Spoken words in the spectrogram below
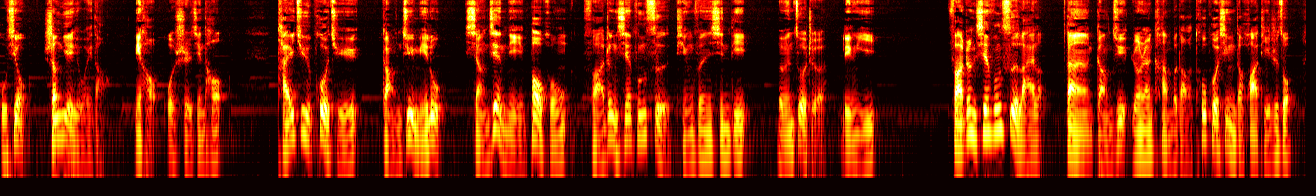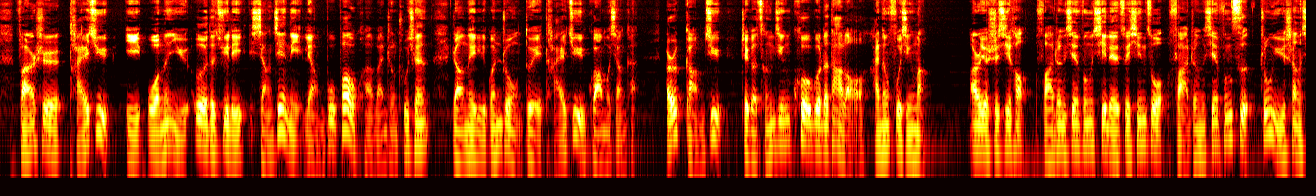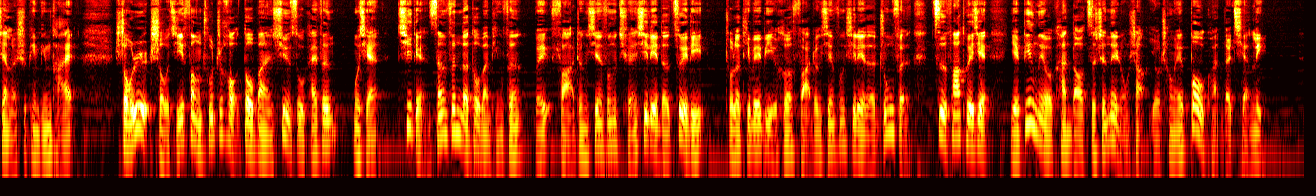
虎嗅商业有味道。你好，我是金涛。台剧破局，港剧迷路，想见你爆红，法证先锋四评分新低。本文作者零一。法证先锋四来了，但港剧仍然看不到突破性的话题之作，反而是台剧以《我们与恶的距离》《想见你》两部爆款完成出圈，让内地的观众对台剧刮目相看。而港剧这个曾经阔过的大佬还能复兴吗？二月十七号，《法证先锋》系列最新作《法证先锋四》终于上线了视频平台。首日首集放出之后，豆瓣迅速开分，目前七点三分的豆瓣评分为《法证先锋》全系列的最低。除了 TVB 和《法证先锋》系列的忠粉自发推荐，也并没有看到自身内容上有成为爆款的潜力。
